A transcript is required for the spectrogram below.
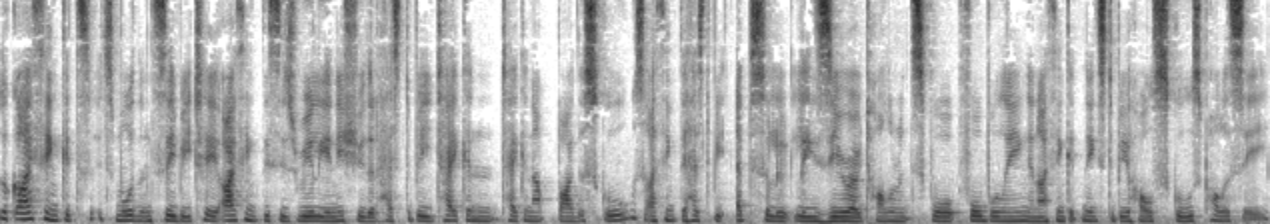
Look, I think it's it's more than CBT. I think this is really an issue that has to be taken taken up by the schools. I think there has to be absolutely zero tolerance for, for bullying, and I think it needs to be a whole schools policy.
